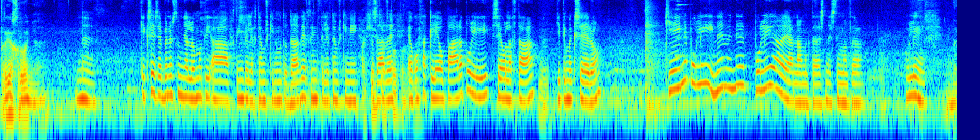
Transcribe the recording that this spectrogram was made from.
τρία χρόνια. ε. Ναι. Και ξέρεις, έμπαινε στο μυαλό μου ότι α, αυτή είναι η τελευταία μου σκηνή με τον τάδε, αυτή είναι η τελευταία μου σκηνή με Αρχίζει τον και τάδε. αυτό τώρα, Εγώ θα κλαίω πάρα πολύ σε όλα αυτά, Ναι. γιατί με ξέρω. Και είναι πολύ, είναι, είναι πολύ α, ανάμεικτα συναισθήματα. Πολύ. Ναι.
